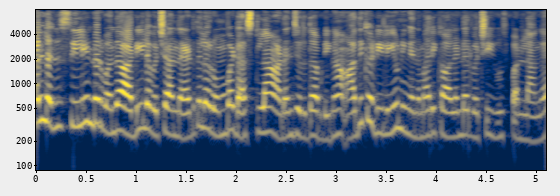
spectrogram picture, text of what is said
அல்லது சிலிண்டர் வந்து அடியில் வச்சு அந்த இடத்துல ரொம்ப டஸ்ட்லாம் அடைஞ்சிருது அப்படின்னா அதுக்கு அடியிலையும் நீங்கள் இந்த மாதிரி காலண்டர் வச்சு யூஸ் பண்ணலாங்க.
